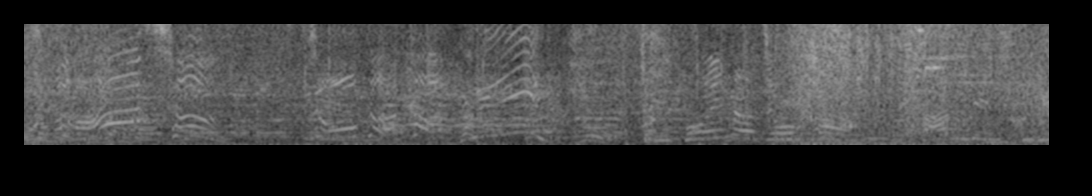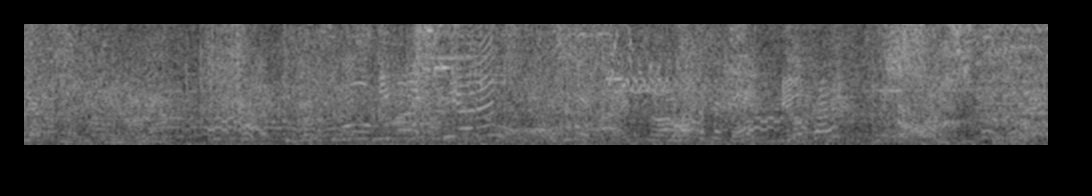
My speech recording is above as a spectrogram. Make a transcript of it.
俺もジョーカーかっこいいすごいなジョーカー勘弁するやつはいけない白熱をお見舞いして。やるあいつは任せて了解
